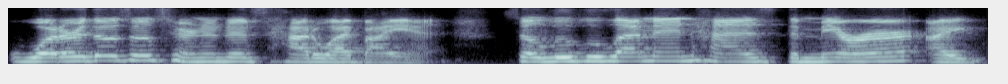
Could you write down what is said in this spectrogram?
What are those alternatives? How do i buy in? So lululemon has the mirror. I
